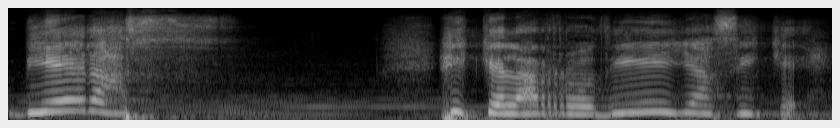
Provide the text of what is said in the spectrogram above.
Vieras. Y que las rodillas y que...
